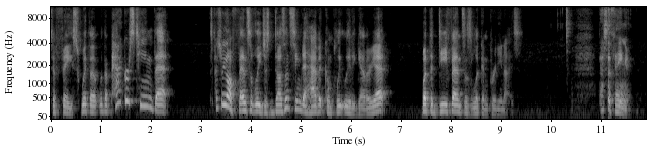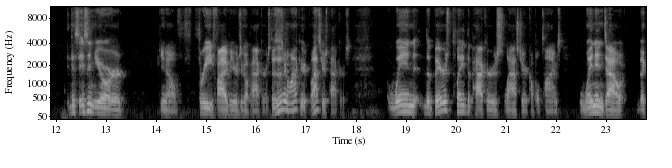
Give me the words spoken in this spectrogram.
to face with a with a Packers team that especially offensively just doesn't seem to have it completely together yet, but the defense is looking pretty nice. That's the thing. This isn't your, you know, three, five years ago Packers. This isn't last year's Packers. When the Bears played the Packers last year a couple times, when in doubt, the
